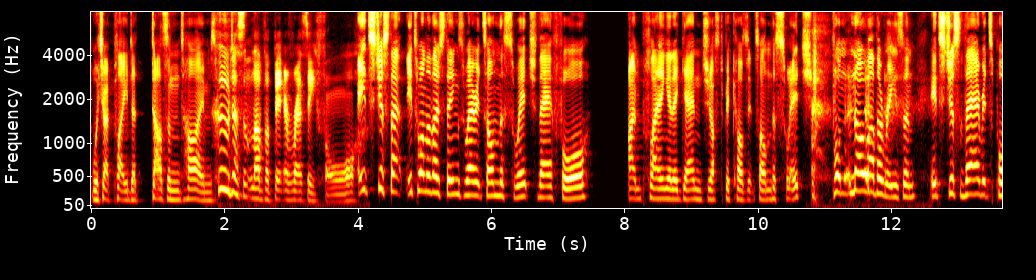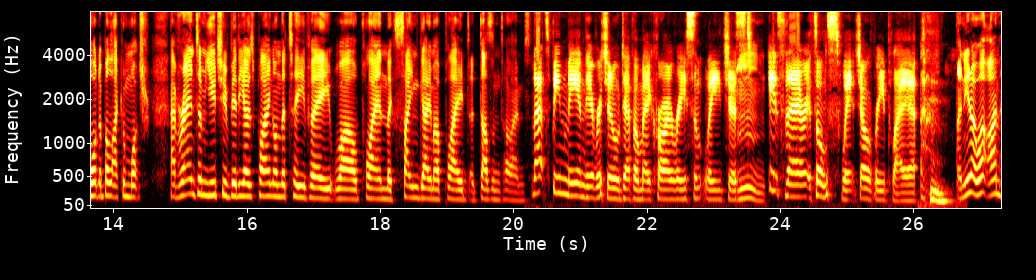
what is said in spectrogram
which I've played a dozen times. Who doesn't love a bit of Resi 4? It's just that it's one of those things where it's on the Switch, therefore I'm playing it again just because it's on the Switch for no other reason. It's just there, it's portable. I can watch, have random YouTube videos playing on the TV while playing the same game I've played a dozen times. That's been me in the original Devil May Cry recently. Just mm. it's there, it's on Switch. I'll replay it. And you know what? I'm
